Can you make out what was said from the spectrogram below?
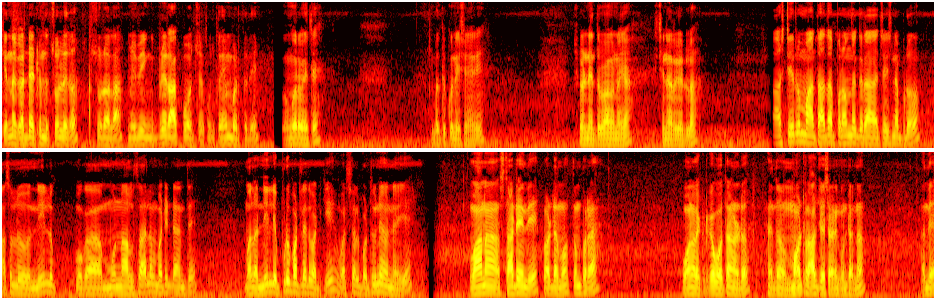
కింద గడ్డ ఎట్లుందో చూడలేదు? చూడాలా? మేబీ ఇంక ఇప్పుడే రాకపోవచ్చు. కొంచెం టైం పడుతుంది. గోంగూర అయితే బతుకునేసినాయి చూడండి ఎంత బాగున్నాయో చిన్నారగడ్డలో లాస్ట్ ఇయర్ మా తాత పొలం దగ్గర చేసినప్పుడు అసలు నీళ్ళు ఒక మూడు నాలుగు సార్లు పట్టింటే అంతే. మళ్ళీ నీళ్ళు ఎప్పుడూ పట్టలేదు వాటికి. వర్షాలు పడుతూనే ఉన్నాయి. వాన స్టార్ట్ అయింది. పడ్డాము. తుంపర. ఓనర్ ఎక్కడికో పోతున్నాడు. ఏదో మోటార్ ఆఫ్ చేశాడు అనుకుంటాను అదే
